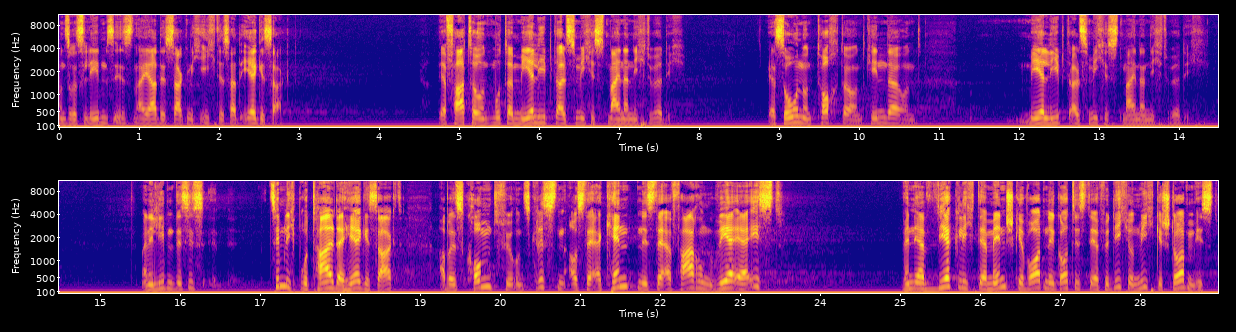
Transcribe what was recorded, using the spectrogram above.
unseres Lebens ist? Naja, das sage nicht ich, das hat er gesagt. Wer Vater und Mutter mehr liebt als mich, ist meiner nicht würdig. Wer Sohn und Tochter und Kinder und mehr liebt als mich, ist meiner nicht würdig. Meine Lieben, das ist ziemlich brutal dahergesagt, aber es kommt für uns Christen aus der Erkenntnis, der Erfahrung, wer er ist. Wenn er wirklich der Mensch gewordene Gott ist, der für dich und mich gestorben ist,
